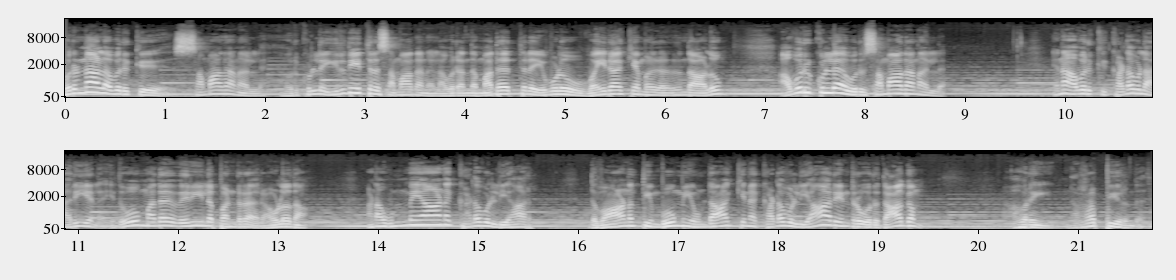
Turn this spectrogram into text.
ஒரு நாள் அவருக்கு சமாதானம் இல்லை. அவருக்குள்ள இருதயத்தில் சமாதானம் இல்லை. அவர் அந்த மதத்தில் எவ்வளோ வைராக்கியம் இருந்தாலும் அவருக்குள்ள ஒரு சமாதானம் இல்லை. ஏன்னா அவருக்கு கடவுளை அறியலை. ஏதோ மத வெறியில் பண்ணுறாரு அவ்வளோதான் ஆனால் உண்மையான கடவுள் யார்? இந்த வானத்தையும் பூமியை உண்டாக்கின கடவுள் யார் என்ற ஒரு தாகம் அவரை நிரப்பி இருந்தது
